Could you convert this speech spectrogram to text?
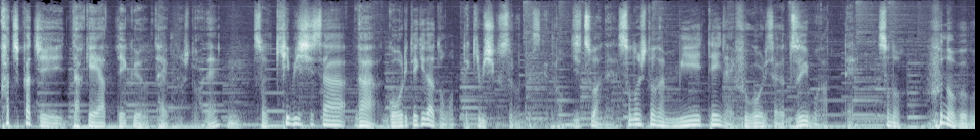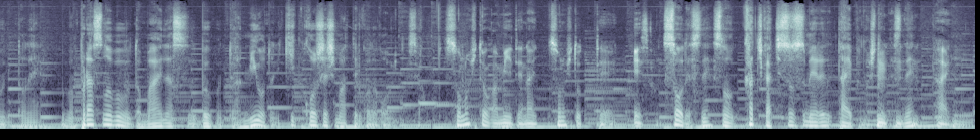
カチカチだけやっていくようなタイプの人はね、うん。その厳しさが合理的だと思って厳しくするんですけど実はねその人が見えていない不合理さが随分あってその負の部分とねまあプラスの部分とマイナス部分とは見事に拮抗してしまっていることが多いんですよ。その人が見えてないその人って A さん？そうですね。そのカチカチ進めるタイプの人ですね、うんうんうんはい。うん。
